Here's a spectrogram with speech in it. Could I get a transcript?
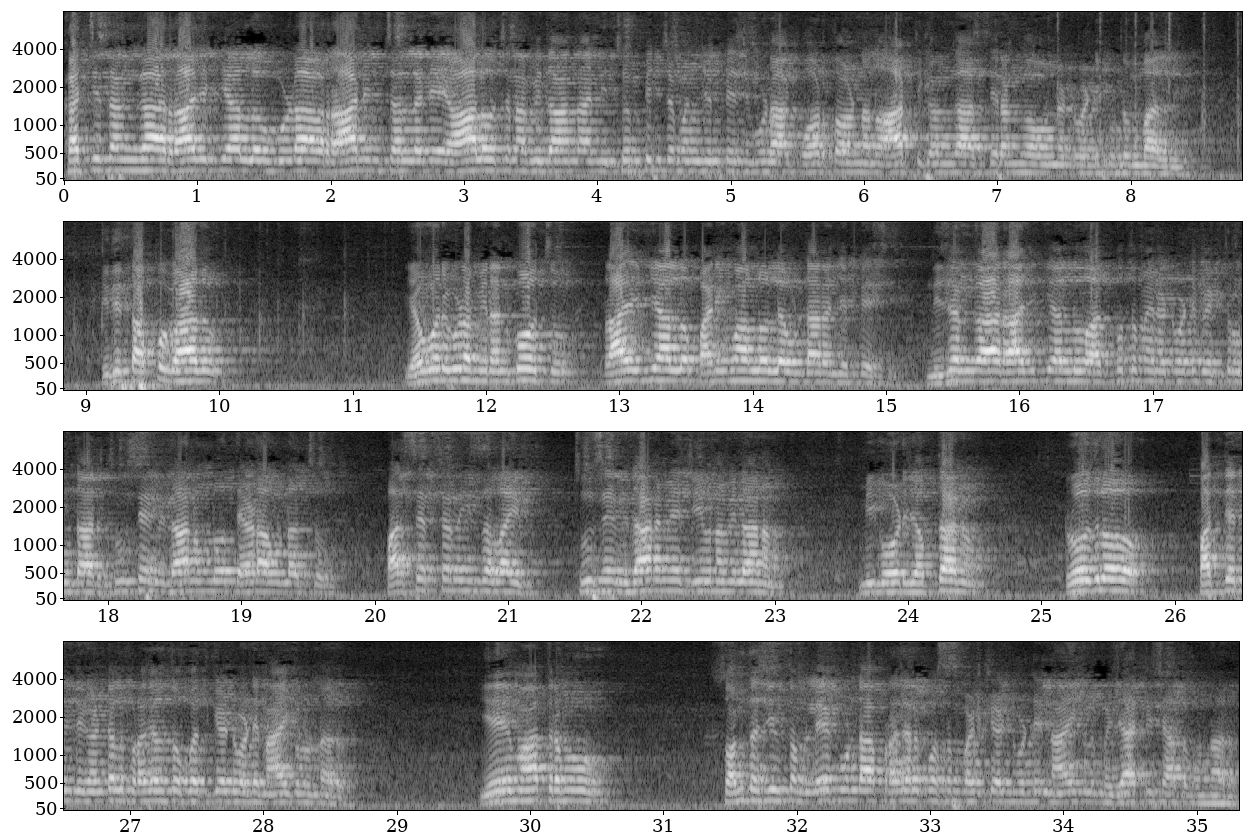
ఖచ్చితంగా రాజకీయాల్లో కూడా రాణించాలనే ఆలోచన విధానాన్ని చూపించమని చెప్పేసి కూడా కోరుతా ఉన్నాను ఆర్థికంగా స్థిరంగా ఉన్నటువంటి కుటుంబాలని. ఇది తప్పు కాదు. ఎవరు కూడా మీరు అనుకోవచ్చు రాజకీయాల్లో పనిమాలలో ఉంటారని చెప్పేసి. నిజంగా రాజకీయాల్లో అద్భుతమైనటువంటి వ్యక్తులు ఉంటారు. చూసే విధానంలో తేడా ఉండొచ్చు. Perception is the life. చూసే విధానమే జీవన విధానం. మీకు ఒకటి చెప్తాను. రోజులో పద్దెనిమిది గంటలు ప్రజలతో బతికేటువంటి నాయకులు ఉన్నారు. ఏమాత్రము సొంత జీవితం లేకుండా ప్రజల కోసం పడిచేటువంటి నాయకులు మెజార్టీ శాతం ఉన్నారు.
